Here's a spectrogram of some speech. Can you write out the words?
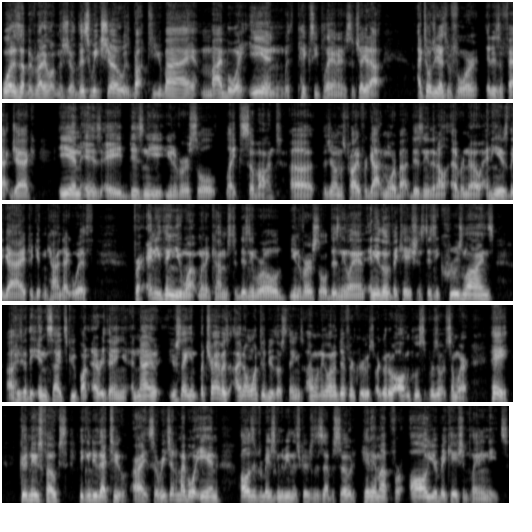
What is up, everybody? Welcome to the show. This week's show is brought to you by my boy Ian with Pixie Planners. So check it out. I told you guys before, it is a fact jack. Ian is a Disney Universal like savant. Uh, the gentleman's probably forgotten more about Disney than I'll ever know, and he is the guy to get in contact with for anything you want when it comes to Disney World, Universal, Disneyland, any of those vacations, Disney Cruise Lines. Uh, he's got the inside scoop on everything. And now you're saying, but Travis, I don't want to do those things. I want to go on a different cruise or go to an all inclusive resort somewhere. Hey, good news, folks. He can do that too. All right. So reach out to my boy Ian. All his information is going to be in the description of this episode. Hit him up for all your vacation planning needs.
